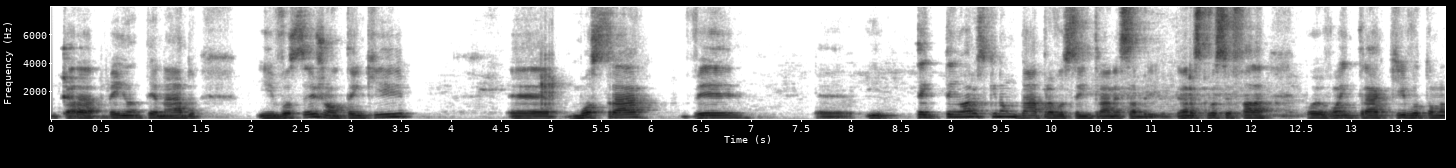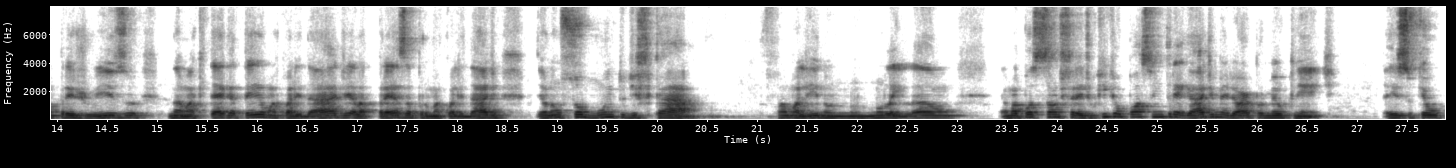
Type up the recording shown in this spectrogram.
um cara bem antenado. E você, João, tem que é, mostrar, ver. É, e tem, tem horas que não dá para você entrar nessa briga. Tem horas que você fala, pô, eu vou entrar aqui, vou tomar prejuízo. Não, a Actega tem uma qualidade, ela preza por uma qualidade. Eu não sou muito de ficar, vamos ali no, no, no leilão. É uma posição diferente. O que, que eu posso entregar de melhor para o meu cliente? É isso que eu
